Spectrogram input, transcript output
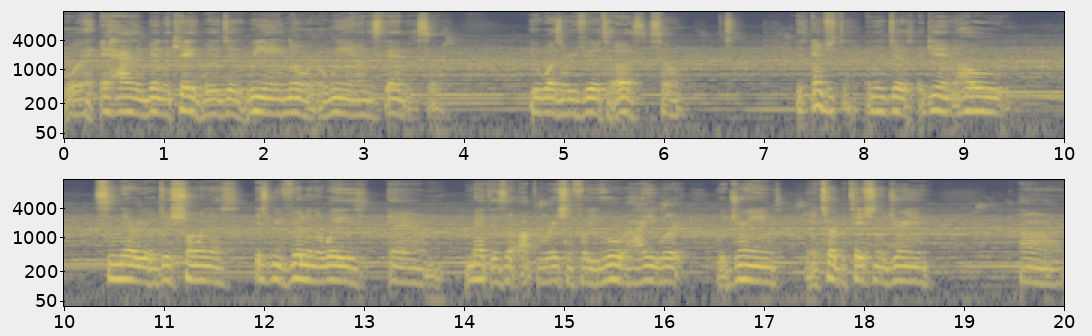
or it hasn't been the case, but it just we ain't know it or we ain't understand it, so it wasn't revealed to us. So it's interesting, and it just again the whole scenario just showing us it's revealing the ways and methods of operation for Yahuah, how he worked with dreams, the interpretation of the dream, um,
